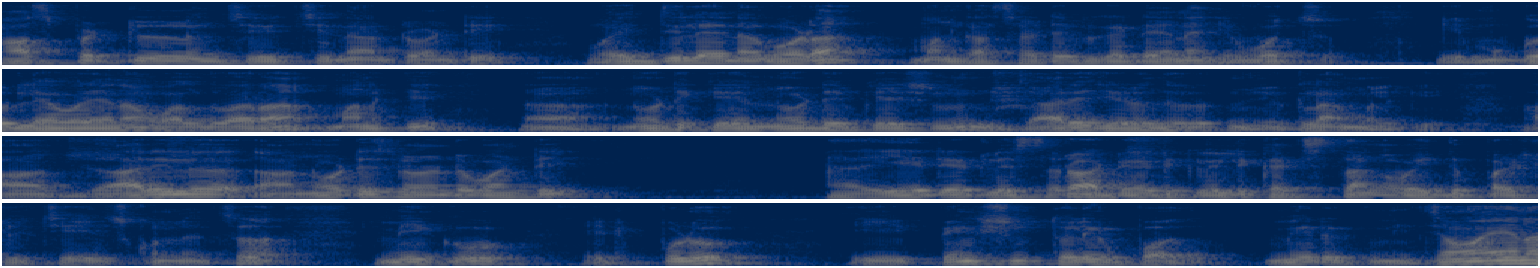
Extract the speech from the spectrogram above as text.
హాస్పిటల్ నుంచి ఇచ్చినటువంటి వైద్యులైనా కూడా మనకు ఆ సర్టిఫికేట్ అయినా ఇవ్వచ్చు. ఈ ముగ్గురు ఎవరైనా వాళ్ళ ద్వారా మనకి నోటిఫికే నోటిఫికేషన్ జారీ చేయడం జరుగుతుంది వికలాంగులకి. ఆ జారీలో ఆ నోటీసులో ఉన్నటువంటి ఏ డేట్లో ఇస్తారో ఆ డేట్కి వెళ్ళి ఖచ్చితంగా వైద్య పరీక్షలు చేయించుకున్నచ్చు మీకు ఎప్పుడు ఈ పెన్షన్ తొలగిపోదు. మీరు నిజమైన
